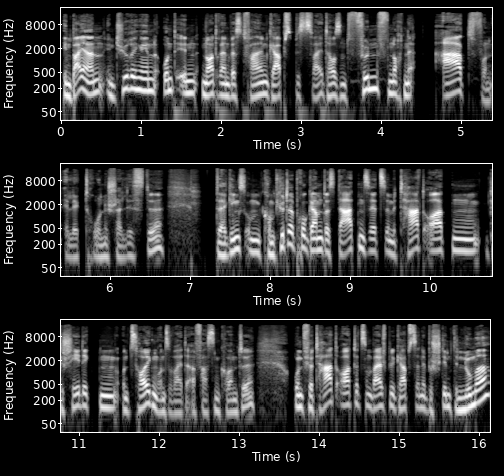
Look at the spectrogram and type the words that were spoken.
In Bayern, in Thüringen und in Nordrhein-Westfalen gab es bis 2005 noch eine Art von elektronischer Liste. Da ging es um ein Computerprogramm, das Datensätze mit Tatorten, Geschädigten und Zeugen und so weiter erfassen konnte. Und für Tatorte zum Beispiel gab es eine bestimmte Nummer.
